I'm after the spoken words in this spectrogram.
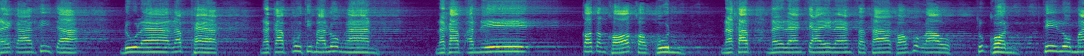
ในการที่จะดูแลรับแขกนะครับ ผู้ที่มาร่วมงานนะครับ อันนี้ก็ต้องขอขอบคุณนะครับ ในแรงใจแรงศรัทธาของพวกเราทุกคนที่ร่วมไม้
